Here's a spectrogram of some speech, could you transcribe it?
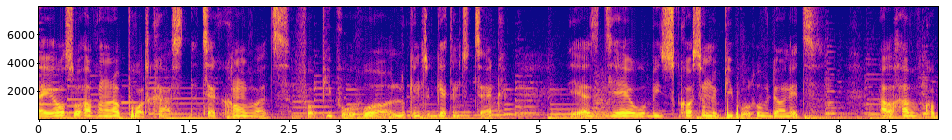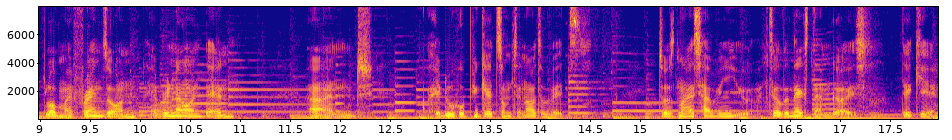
I also have another podcast, the Tech Converts, for people who are looking to get into tech. Yes, there we'll be discussing with people who've done it. I'll have a couple of my friends on every now and then, and I do hope you get something out of it. It was nice having you. Until the next time, guys. Take care.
